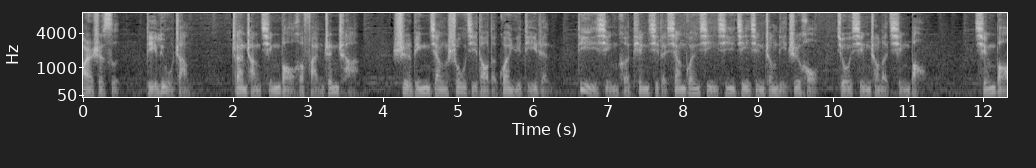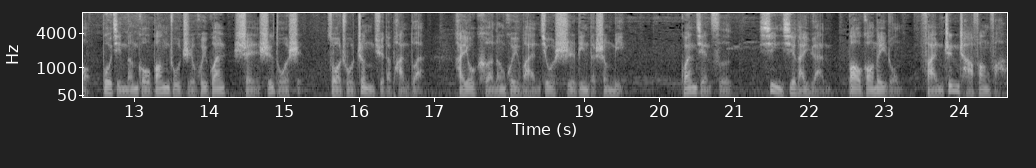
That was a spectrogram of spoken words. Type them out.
二十四第六章，战场情报和反侦察。士兵将收集到的关于敌人、地形和天气的相关信息进行整理之后，就形成了情报。情报不仅能够帮助指挥官审时度势，做出正确的判断，还有可能会挽救士兵的生命。关键词：信息来源、报告内容、反侦察方法。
